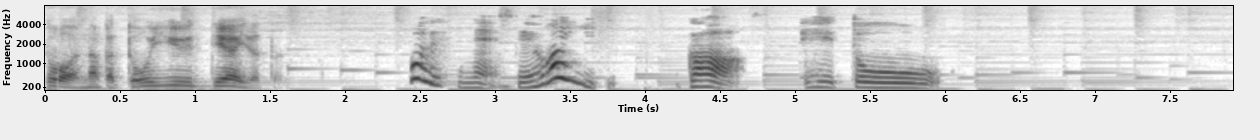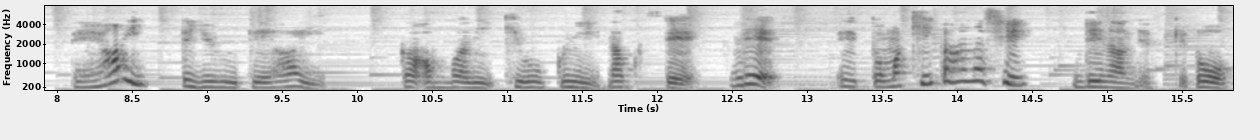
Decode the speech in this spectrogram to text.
とはなんかどういう出会いだったんですか、そうですね。出会いが、えっ、と、出会いっていう出会いがあんまり記憶になくて、で、えっ、と、まあ、聞いた話でなんですけど、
